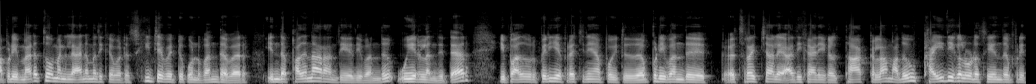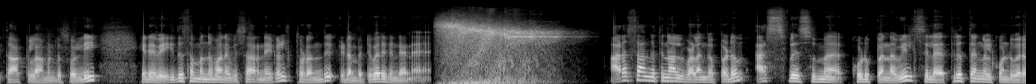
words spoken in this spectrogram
அப்படி மருத்துவமனையில் அனுமதிக்கப்பட்டு சிகிச்சை பெற்று கொண்டு வந்தவர் இந்த பதினாறாம் தேதி வந்து உயிரிழந்துட்டார். இப்போ அது ஒரு பெரிய பிரச்சனையாக போயிட்டு எப்படி வந்து சிறைச்சாலை அதிகாரிகள் தாக்கலாம்? அதுவும் கைதிகளோடு சேர்ந்து எப்படி தாக்கலாம் என்று சொல்லி எனவே இது சம்பந்தமான விசாரணைகள் தொடர்ந்து இடம்பெற்று வருகின்றன. அரசாங்கத்தினால் வழங்கப்படும் அஸ்வெசும கொடுப்பனவில் சில திருத்தங்கள் கொண்டு வர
